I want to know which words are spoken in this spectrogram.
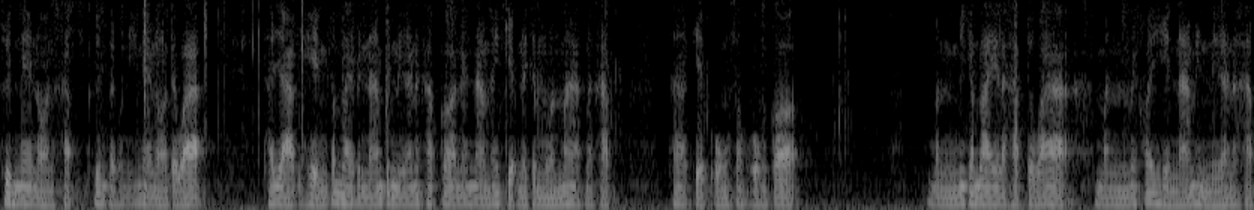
ขึ้นแน่นอนครับ ขึ้นไปกว่านี้แน่นอนแต่ว่า ถ้าอยากเห็นกำไรเป็นน้ำเป็นเนื้อนะครับ ก็แนะนำให้เก็บในจำนวนมากนะครับ ถ้าเก็บองค์สององค์ก็ มันมีกำไรแหละครับ แต่ว่ามันไม่ค่อยเห็นน้ำเห็นเนื้อนะครับ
